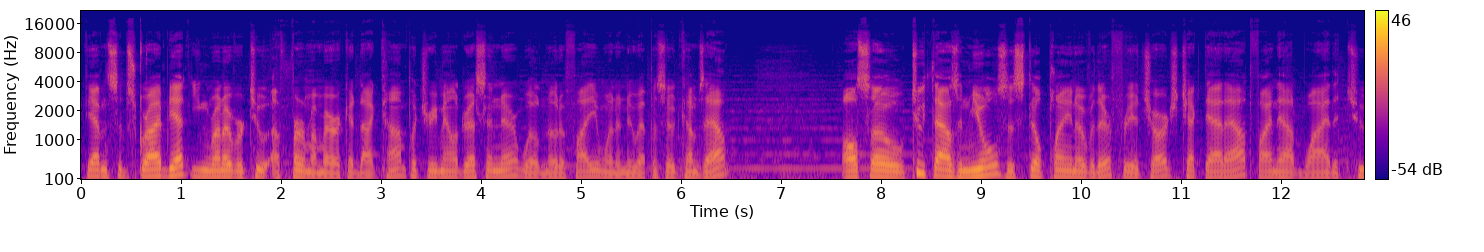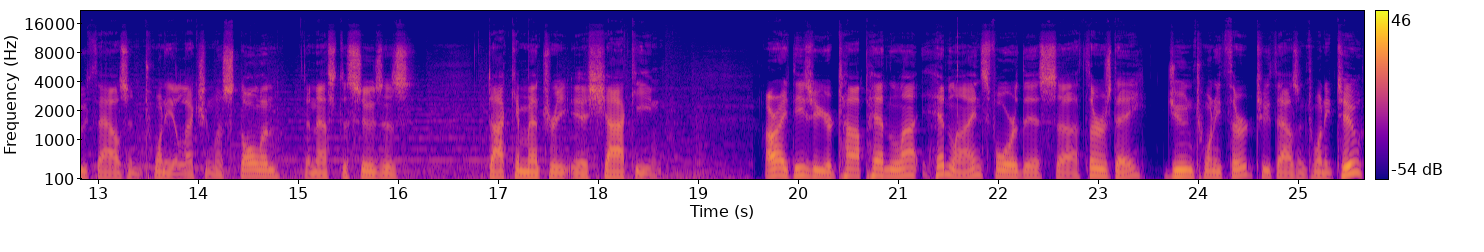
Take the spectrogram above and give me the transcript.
If you haven't subscribed yet, you can run over to affirmamerica.com, put your email address in there. We'll notify you when a new episode comes out. Also, 2000 Mules is still playing over there free of charge. Check that out. Find out why the 2020 election was stolen. Dinesh D'Souza's documentary is shocking. All right, these are your top headli- headlines for this uh, Thursday, June 23rd, 2022.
